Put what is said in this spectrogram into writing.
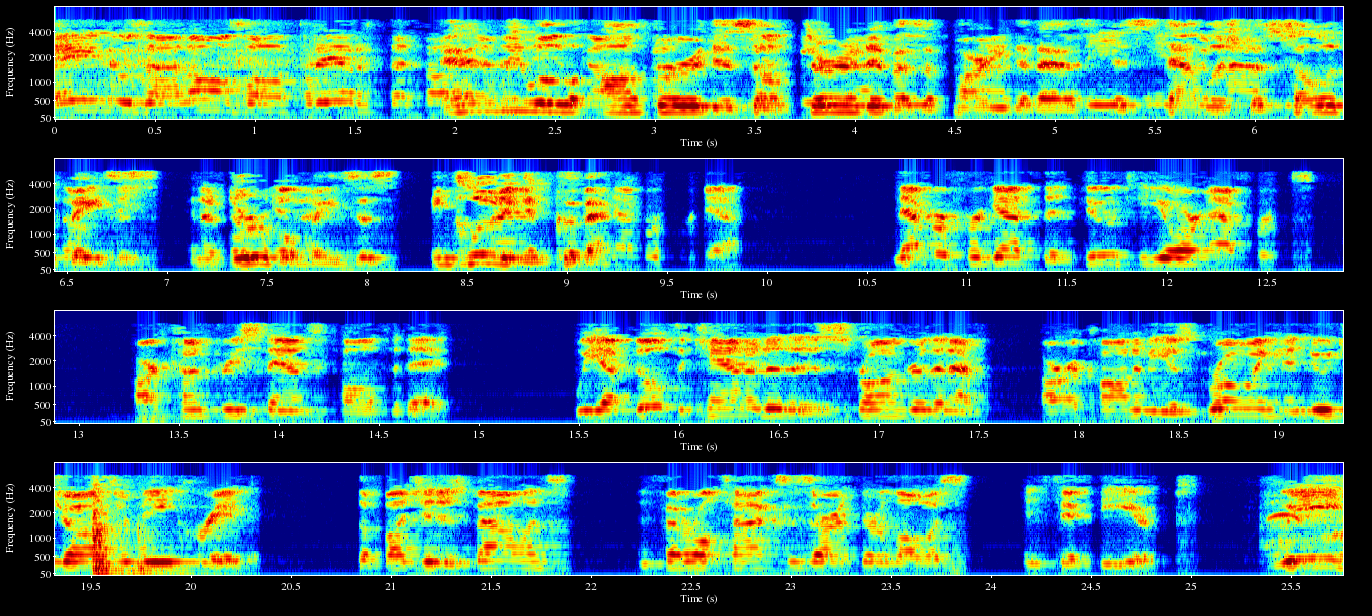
Et nous allons offrir cette And we will offer this alternative as a party that has established a solid basis and a durable basis, including in Quebec. Never forget. Never forget that due to your efforts, our country stands tall today. We have built a Canada that is stronger than ever. Our economy is growing and new jobs are being created. The budget is balanced and federal taxes are at their lowest in 50 years. We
